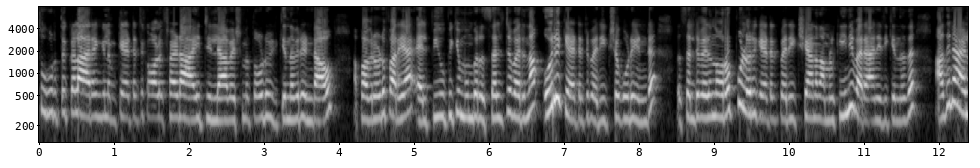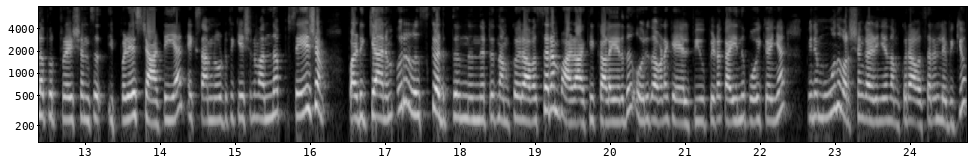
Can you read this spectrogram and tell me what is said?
സുഹൃത്തുക്കൾ ആരെങ്കിലും കേട്ടിട്ട് ക്വാളിഫൈഡ് ആയിട്ടില്ല വിഷമത്തോട് ഇരിക്കുന്നവരുണ്ടാവും. അപ്പൊ അവരോട് പറയാ എൽ പി യു പിക്ക് മുമ്പ് റിസൾട്ട് വരുന്ന ഒരു കേട്ടറ്റ് പരീക്ഷ കൂടി ഉണ്ട്. റിസൾട്ട് വരുന്ന ഉറപ്പുള്ള ഒരു കേട്ടറ്റ് പരീക്ഷയാണ് നമ്മൾക്ക് ഇനി വരാനിരിക്കുന്നത്. അതിനായുള്ള പ്രിപ്പറേഷൻസ് ഇപ്പോഴേ സ്റ്റാർട്ട് ചെയ്യാൻ എക്സാം നോട്ടിഫിക്കേഷൻ വന്ന ശേഷം പഠിക്കാനും ഒരു റിസ്ക് എടുത്ത് നിന്നിട്ട് നമുക്ക് ഒരു അവസരം പാഴാക്കി കളയരുത്. ഒരു തവണ കെ എൽ പി യു പിയുടെ കയ്യിൽ നിന്ന് പോയി കഴിഞ്ഞാൽ പിന്നെ മൂന്ന് വർഷം കഴിഞ്ഞേ നമുക്കൊരു അവസരം ലഭിക്കും.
